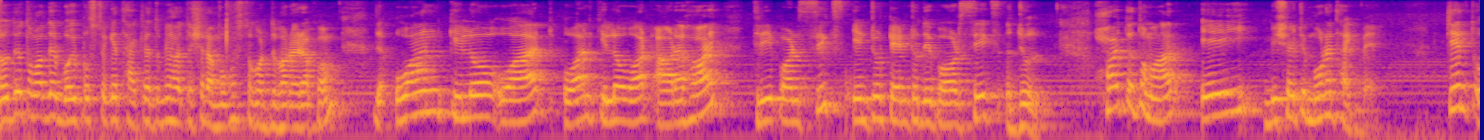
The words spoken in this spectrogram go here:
যদিও তোমাদের বই পুস্তকে থাকলে তুমি হয়তো সেটা মুখস্থ করতে পারো এরকম। যে one kilo watt one kilo watt আওয়ারে হয় three point six into ten to the power six joule হয়তো তোমার এই বিষয়টি মনে থাকবে। কিন্তু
